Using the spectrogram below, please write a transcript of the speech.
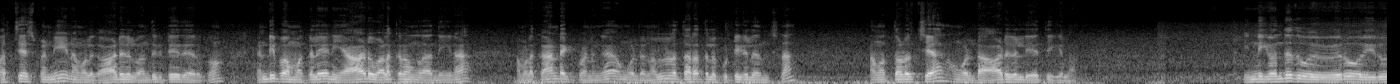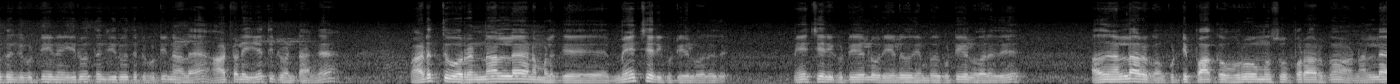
பர்ச்சேஸ் பண்ணி நம்மளுக்கு ஆடுகள் வந்துக்கிட்டே தான் இருக்கும். கண்டிப்பாக மக்களே நீங்கள் ஆடு வளர்க்குறவங்களா இருந்தீங்கன்னா நம்மளை காண்டாக்ட் பண்ணுங்கள் உங்கள்ட்ட நல்ல தரத்தில் குட்டிகள் இருந்துச்சுன்னா நம்ம தொடர்ச்சியாக உங்கள்ட்ட ஆடுகள் ஏற்றிக்கலாம் இன்றைக்கி வந்து அது வெறும் ஒரு இருபத்தஞ்சி குட்டி இருபத்தஞ்சி இருபத்தெட்டு குட்டினால ஆட்டோவில் ஏற்றிட்டு வந்துட்டாங்க. அடுத்து ஒரு ரெண்டு நாளில் நம்மளுக்கு மேச்சேரி குட்டிகள் வருது. மேச்சேரி குட்டிகள் ஒரு எழுபது எண்பது குட்டிகள் வருது. அது நல்லா இருக்கும். குட்டி பார்க்க உருவமும் சூப்பராக இருக்கும். நல்ல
